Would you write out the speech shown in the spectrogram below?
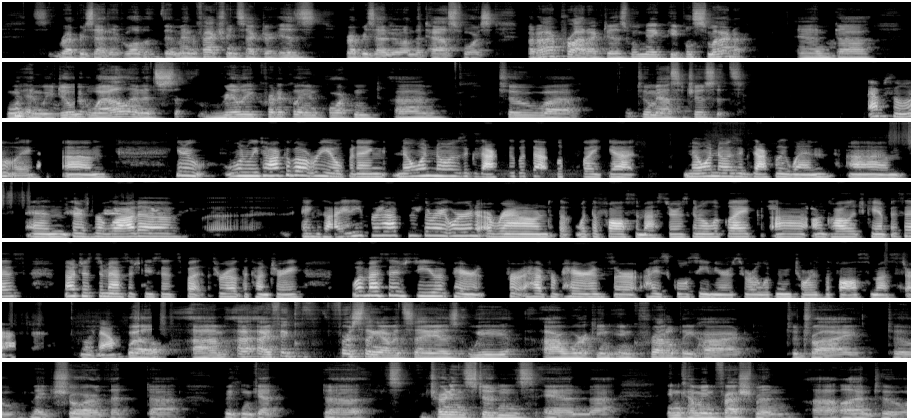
represented? Well, the manufacturing sector is represented on the task force, but our product is we make people smarter. And uh, and we do it well, and it's really critically important um, to uh, to Massachusetts. Absolutely. Um, you know, when we talk about reopening, no one knows exactly what that looks like yet. No one knows exactly when, um, and there's a lot of anxiety, perhaps is the right word, around the, what the fall semester is going to look like uh, on college campuses not just in Massachusetts, but throughout the country. What message do you have parents for have for parents or high school seniors who are looking towards the fall semester right now? Well, um, I, I think first thing I would say is we are working incredibly hard to try to make sure that uh, we can get uh, returning students and uh, incoming freshmen uh, onto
